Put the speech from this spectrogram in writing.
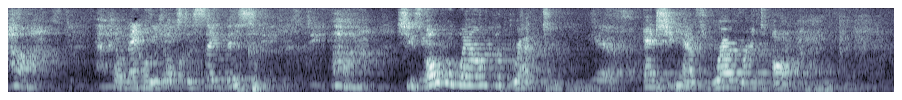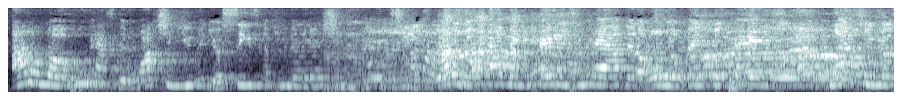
Ah, help me, Holy Ghost, to say this. Ah, she's overwhelmed with gratitude and she has reverent awe. I don't know who has been watching you in your season of humiliation. I don't know how many haters you have that are on your Facebook page watching your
